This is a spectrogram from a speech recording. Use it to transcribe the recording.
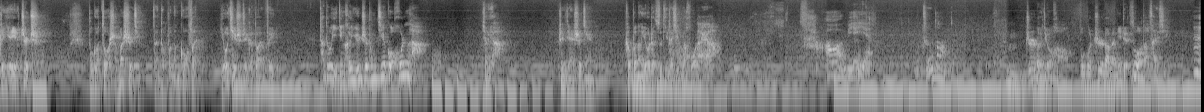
这爷爷支持。不过做什么事情咱都不能过分，尤其是这个段飞，他都已经和云石通结过婚了。小雅，这件事情可不能由着自己的性子胡来啊！好，爷爷，我知道。嗯，知道就好。不过知道了，你得做到才行。嗯，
